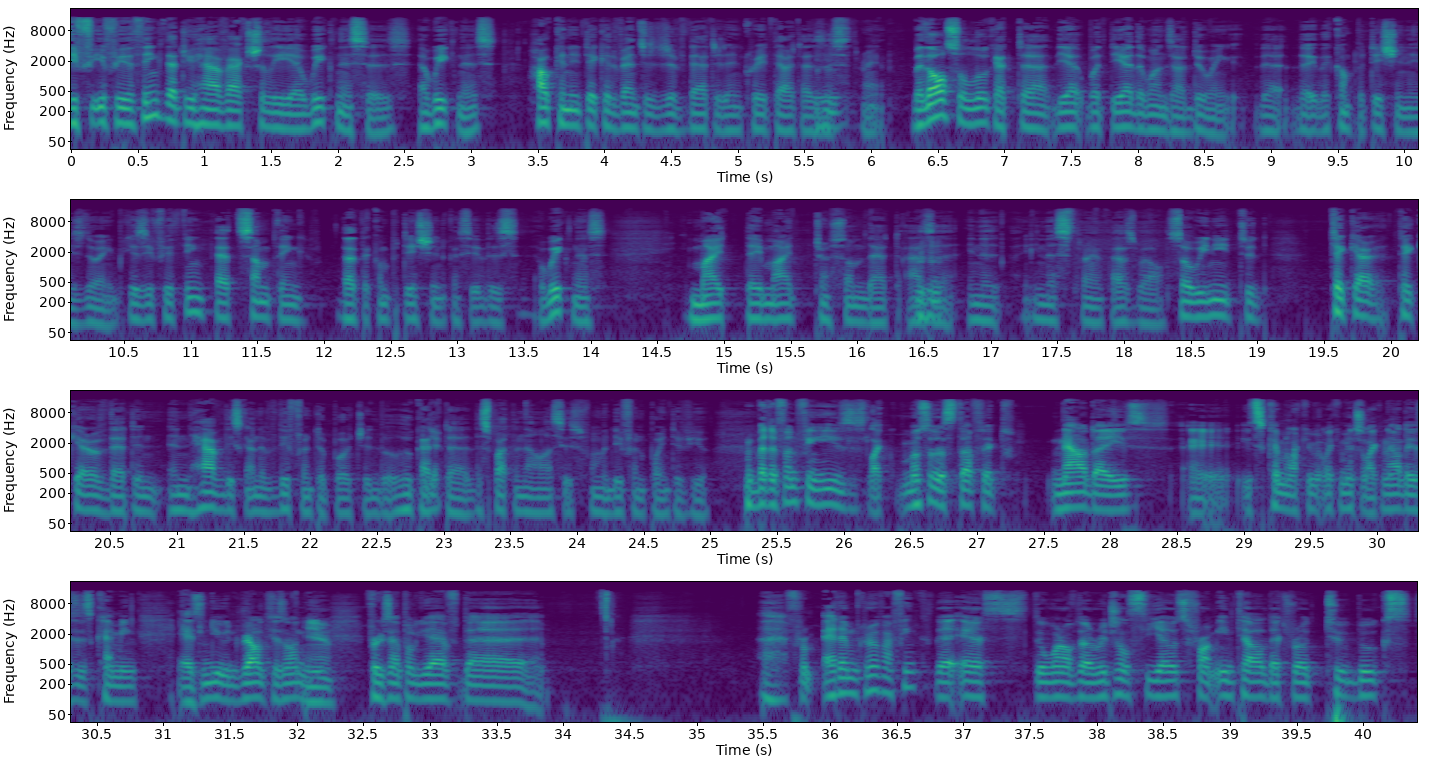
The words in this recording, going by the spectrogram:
if if you think that you have actually a weaknesses a weakness, how can you take advantage of that and create that as a Mhm. strength? But also look at uh, the what the other ones are doing, the, the the competition is doing. Because if you think that's something that the competition considers a weakness, might they might transform that as Mhm. a in a in a strength as well. So we need to take care take care of that and, and have this kind of different approach and look at uh, the SWOT analysis from a different point of view. But the fun thing is, like most of the stuff that nowadays uh, it's coming, like you, like you mentioned, like nowadays it's coming as new. In reality, is on new. For example, you have the uh, from Adam Grove, I think, there is the one of the original CEOs from Intel that wrote two books.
